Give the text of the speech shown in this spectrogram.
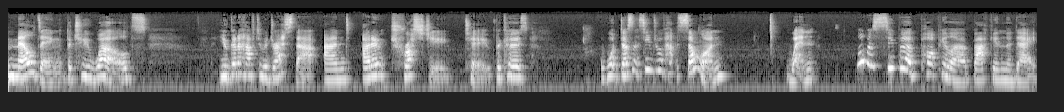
melding the two worlds. You're gonna have to address that, and I don't trust you to because what doesn't seem to have ha- someone went. What was super popular back in the day?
